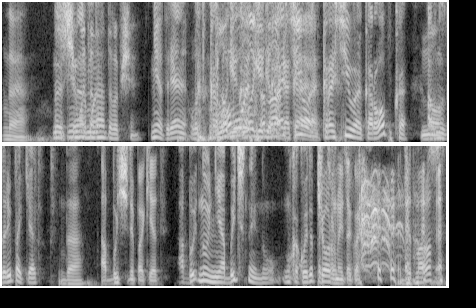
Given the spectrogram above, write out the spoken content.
Да. Ну, Зачем это надо вообще? Нет, реально, вот Логика- коробка, логика красивая, какая? красивая коробка, а внутри пакет. Да. Обычный пакет. Обы- ну, не обычный, ну, ну какой-то пакет. Черный такой. Дед Мороз?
